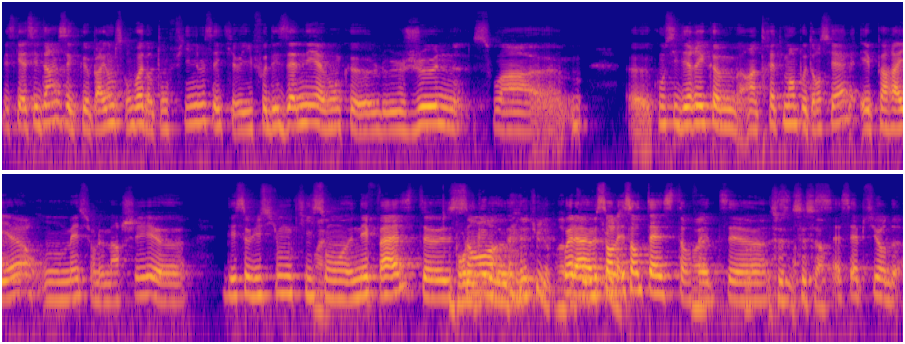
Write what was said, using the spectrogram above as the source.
Mais ce qui est assez dingue, c'est que par exemple, ce qu'on voit dans ton film, c'est qu'il faut des années avant que le jeûne soit considéré comme un traitement potentiel. Et par ailleurs, on met sur le marché des solutions qui sont néfastes Pour sans on aucune étude. voilà sans, sans, test en fait. Euh, c'est ça. c'est assez absurde.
